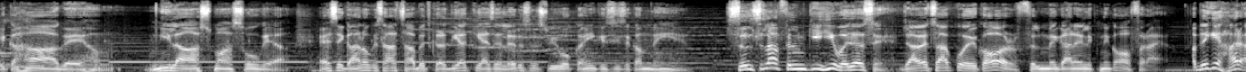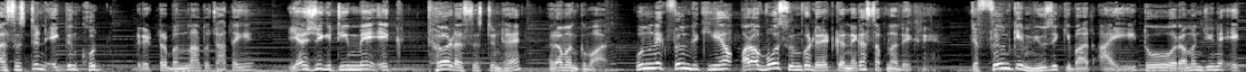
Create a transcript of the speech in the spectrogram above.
ये कहाँ आ गए हम? नीला आसमां सो गया। ऐसे गानों के साथ साबित कर दिया कि एज ए लिरिसिस्ट भी वो कहीं किसी से कम नहीं है। सिलसिला फ़िल्म की ही वजह से जावेद साहब को एक और फ़िल्म में गाने लिखने का ऑफ़र आया। अब देखिए, हर असिस्टेंट एक दिन खुद डायरेक्टर बनना तो चाहता ही है। यश जी की टीम में एक थर्ड असिस्टेंट है रमन कुमार। उन्होंने एक फ़िल्म लिखी है और अब वो फ़िल्म को डायरेक्ट करने का सपना देख रहे हैं। जब फ़िल्म के म्यूज़िक की बात आई तो रमन जी ने एक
